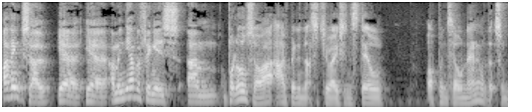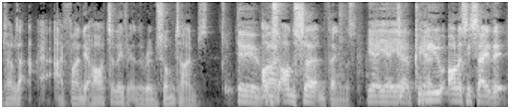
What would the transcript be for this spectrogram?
I think so. Yeah, yeah. I mean, the other thing is, um, But also, I, I've been in that situation still up until now. That sometimes I, I find it hard to leave it in the room. Sometimes do you, right. on certain things. Yeah, yeah, yeah, Do- Can yeah. you honestly say that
